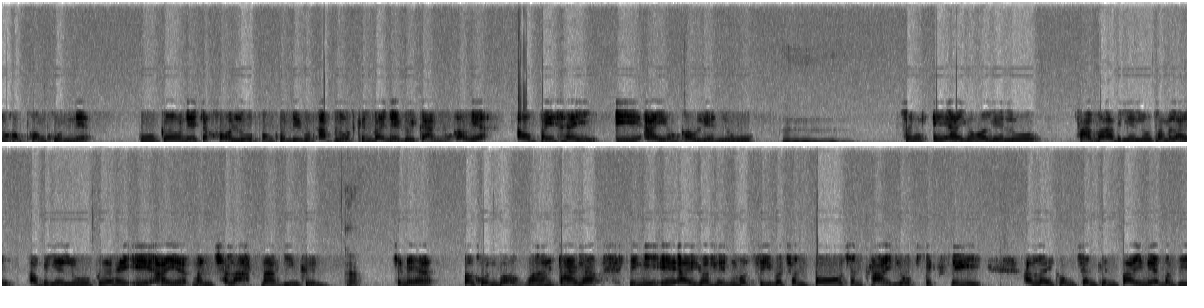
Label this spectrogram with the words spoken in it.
รูปของคุณเนี่ย Google เนี่ยจะขอรูปของคุณที่คุณอัปโหลดขึ้นไปในบริการของเขาเนี่ย เอาไปให้ AI ของเขาเรียนรู้อืมซึ่ง AI ของเขาเรียนรู้ ถามว่าเอาไปเรียนรู้ทำอะไร เอาไปเรียนรู้เพื่อให้ AI อะมันฉลาดมากยิ่งขึ้นครับใช่ไหมฮะบางคนบอกว้ายตายแล้ว อย่างนี้ AI ก็เห็นหมดสิว่าฉันโป๊ฉันถ่ายรูปเซ็กซี่ อะไรของฉันขึ้นไปเนี่ย บางที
